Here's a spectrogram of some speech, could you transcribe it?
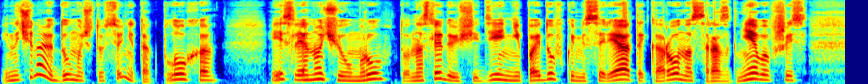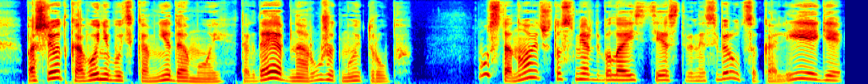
И начинаю думать, что все не так плохо. Если я ночью умру, то на следующий день не пойду в комиссариат, и корона, разгневавшись, пошлет кого-нибудь ко мне домой, тогда и обнаружат мой труп. Установят, что смерть была естественной, соберутся коллеги,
